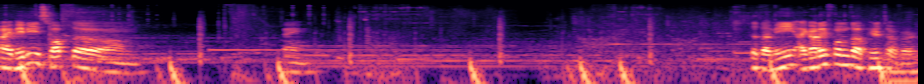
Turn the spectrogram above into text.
Alright, maybe swap the um thing. The dummy, I got it from the Piltover.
